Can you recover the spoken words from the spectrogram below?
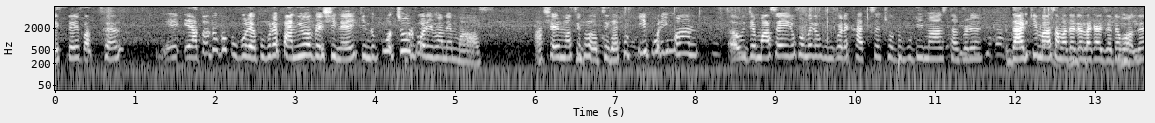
দেখতেই পাচ্ছেন। এতটুকু পুকুরে পুকুরে পানিও বেশি নেই, কিন্তু প্রচুর পরিমাণে মাছ। আর সেই মাছই ধরছি দেখো কি পরিমাণ, ওই যে মাছে এইরকম এরকম করে খাচ্ছে, ছোট পুঁটি মাছ, তারপরে দাঁড়কি মাছ আমাদের এলাকায় যেটা বলে।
